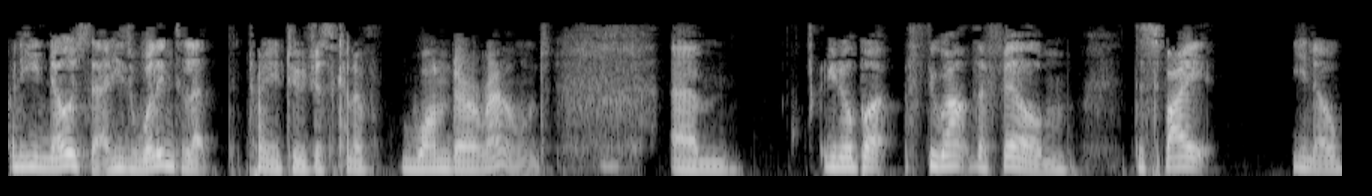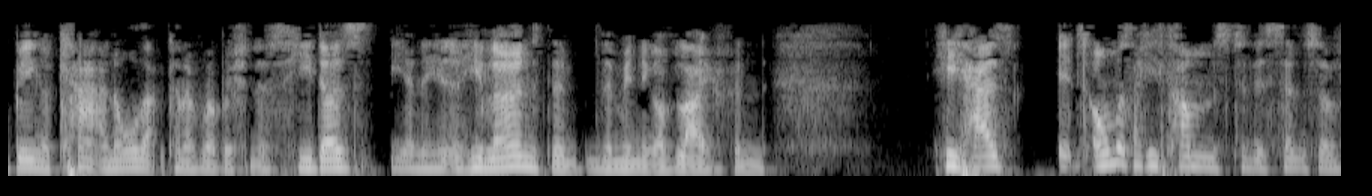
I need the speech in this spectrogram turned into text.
And he knows that, he's willing to let 22 just kind of wander around. Mm. Um, you know, but throughout the film, despite you know being a cat and all that kind of rubbishness, he does, and he, he learns the the meaning of life, and he has. It's almost like he comes to this sense of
